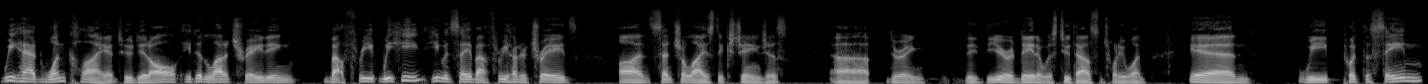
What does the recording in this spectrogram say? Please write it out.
we had one client who did all he did a lot of trading. About three, we he he would say about 300 trades on centralized exchanges uh, during the, the year of data was 2021, and we put the same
